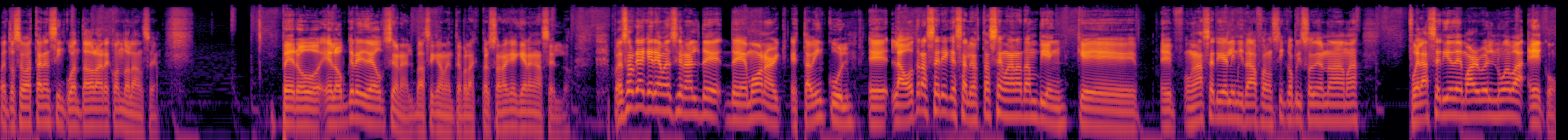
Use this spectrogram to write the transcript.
entonces va a estar en 50 dólares cuando lance. Pero el upgrade es opcional, básicamente, para las personas que quieran hacerlo. Por eso lo que quería mencionar de, Monarch está bien cool. Eh, la otra serie que salió esta semana también, que eh, fue una serie limitada, fueron cinco episodios nada más, fue la serie de Marvel nueva Echo.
